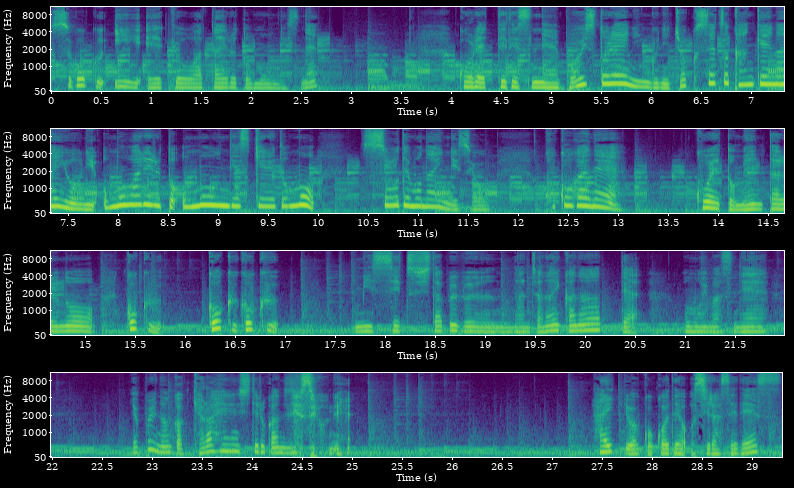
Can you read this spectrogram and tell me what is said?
すごくいい影響を与えると思うんですね。これってですねボイストレーニングに直接関係ないように思われると思うんですけれどもそうでもないんですよ。ここがね声とメンタルのごくごくごく密接した部分なんじゃないかなって思いますね。やっぱりなんかキャラ変してる感じですよね。はいではここでお知らせです。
